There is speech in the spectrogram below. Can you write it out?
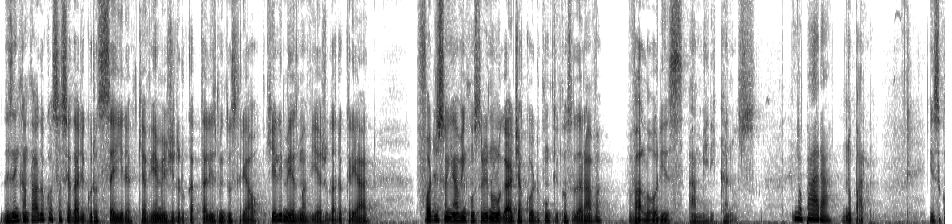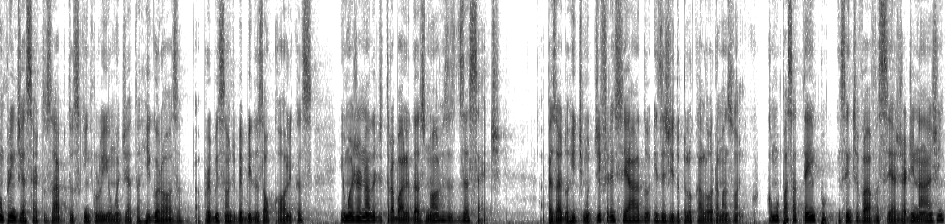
Desencantado com a sociedade grosseira que havia emergido do capitalismo industrial, que ele mesmo havia ajudado a criar, Ford sonhava em construir um lugar de acordo com o que considerava valores americanos No Pará. no Pará. Isso compreendia certos hábitos que incluíam uma dieta rigorosa, a proibição de bebidas alcoólicas e uma jornada de trabalho das 9 às 17, apesar do ritmo diferenciado exigido pelo calor amazônico. Como passatempo, incentivava-se a jardinagem,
